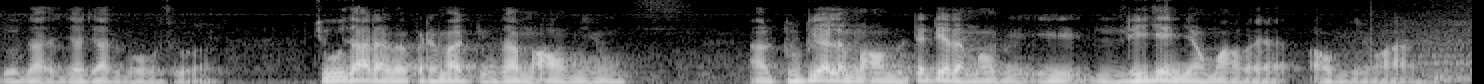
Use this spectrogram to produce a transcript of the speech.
ပြောတာရကြသဘောဆိုတော့ ကြိုးစားတာပဲပထမကြိုးစားမအောင်မြင်ဘူးအဲဒုတိယလည်းမအောင်မြင်တတိယလည်းမအောင်မြင်အေးလေးချိန်မြောက်မှပဲအောင်မြင်သွားတယ်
